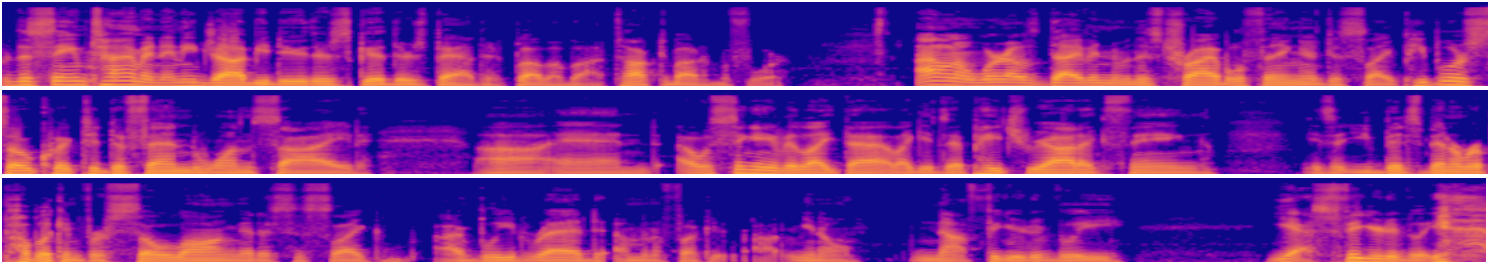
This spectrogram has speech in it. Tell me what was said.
but at the same time, in any job you do, there's good, there's bad, there's blah, blah, blah. I've talked about it before. I don't know where I was diving into this tribal thing. And just like people are so quick to defend one side. Uh, and I was thinking of it like that, like it's a patriotic thing. Is that you've been, a Republican for so long that it's just like I bleed red. I'm gonna fuck it, uh, you know, not figuratively. Yes, figuratively.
